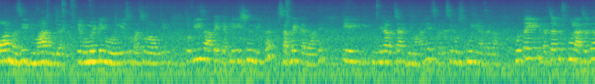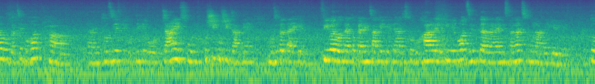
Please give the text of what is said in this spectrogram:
और मज़ीद बीमार हो जाए कि वोमिटिंग हो रही है सुबह सुबह हो रही है तो प्लीज़ आप एक एप्लीकेशन लिखकर सबमिट करवा दें कि मेरा बच्चा बीमार है इस वजह से वो स्कूल नहीं आ सकता होता ये कि बच्चा तो स्कूल आ जाता है वो बच्चे बहुत इंथोजियस्टिक हाँ, होते हैं कि वो जाएँ स्कूल खुशी खुशी जाते हैं। मुझे पता है कि फीवर होता है तो पेरेंट्स आके कहते हैं आज इसको बुखार है लेकिन ये बहुत ज़िद कर रहा है सनत स्कूल आने के लिए। तो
